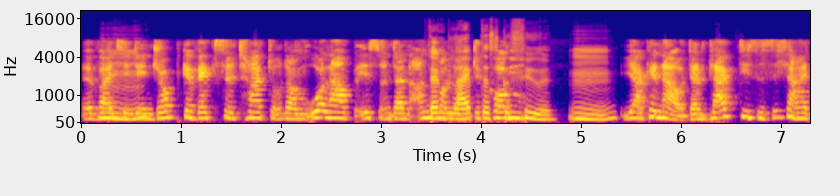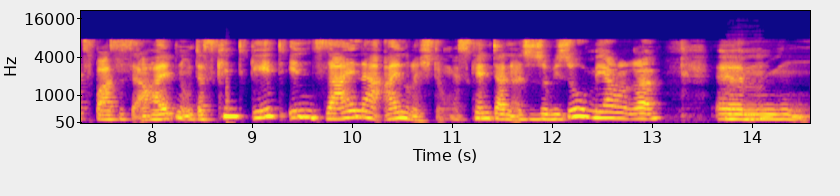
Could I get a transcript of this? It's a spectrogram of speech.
äh, weil mhm. sie den Job gewechselt hat oder im Urlaub ist und dann andere dann bleibt Leute das kommen. Gefühl. Mhm. Ja, genau. Dann bleibt diese Sicherheitsbasis erhalten und das Kind geht in seine Einrichtung. Es kennt dann also sowieso mehrere ähm,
